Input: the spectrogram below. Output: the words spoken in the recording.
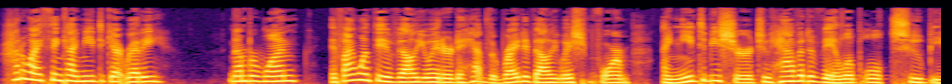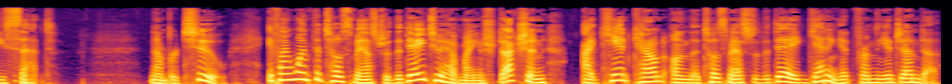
How do I think I need to get ready? Number one, if I want the evaluator to have the right evaluation form, I need to be sure to have it available to be sent. Number two, if I want the Toastmaster of the day to have my introduction, I can't count on the Toastmaster of the day getting it from the agenda.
